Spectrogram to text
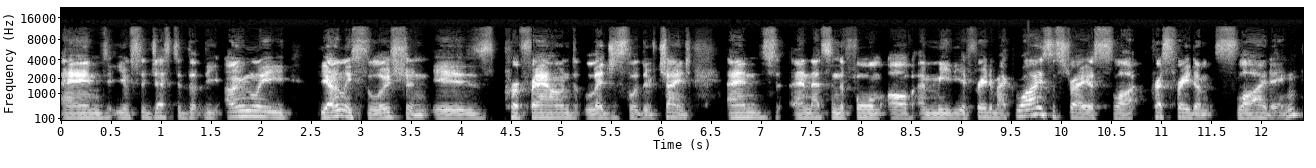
And you've suggested that the only the only solution is profound legislative change. And and that's in the form of a media freedom act. Why is australia's sli- press freedom sliding?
